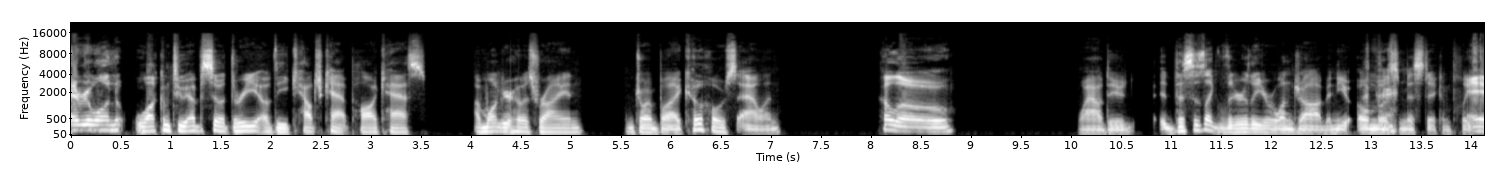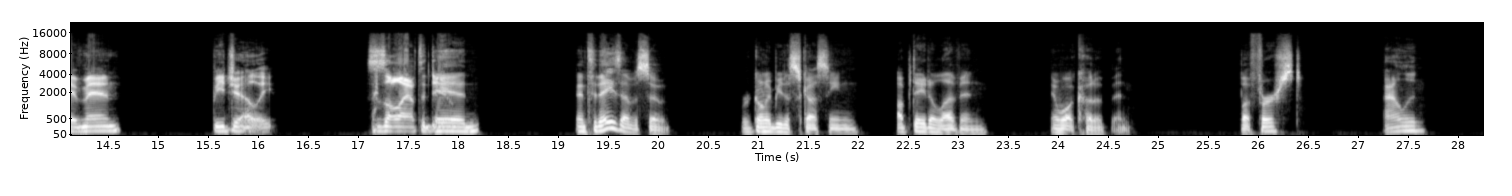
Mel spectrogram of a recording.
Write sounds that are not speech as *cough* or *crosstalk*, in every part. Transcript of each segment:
Hey everyone, welcome to episode three of the Couch Cat podcast. I'm one of your hosts, Ryan. I'm joined by co-host Alan. Hello. Wow, dude, this is like literally your one job, and you *laughs* almost missed it completely. Hey man, be jelly. This is all I have to do. And in today's episode, we're going to be discussing Update 11 and what could have been. But first, Alan,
